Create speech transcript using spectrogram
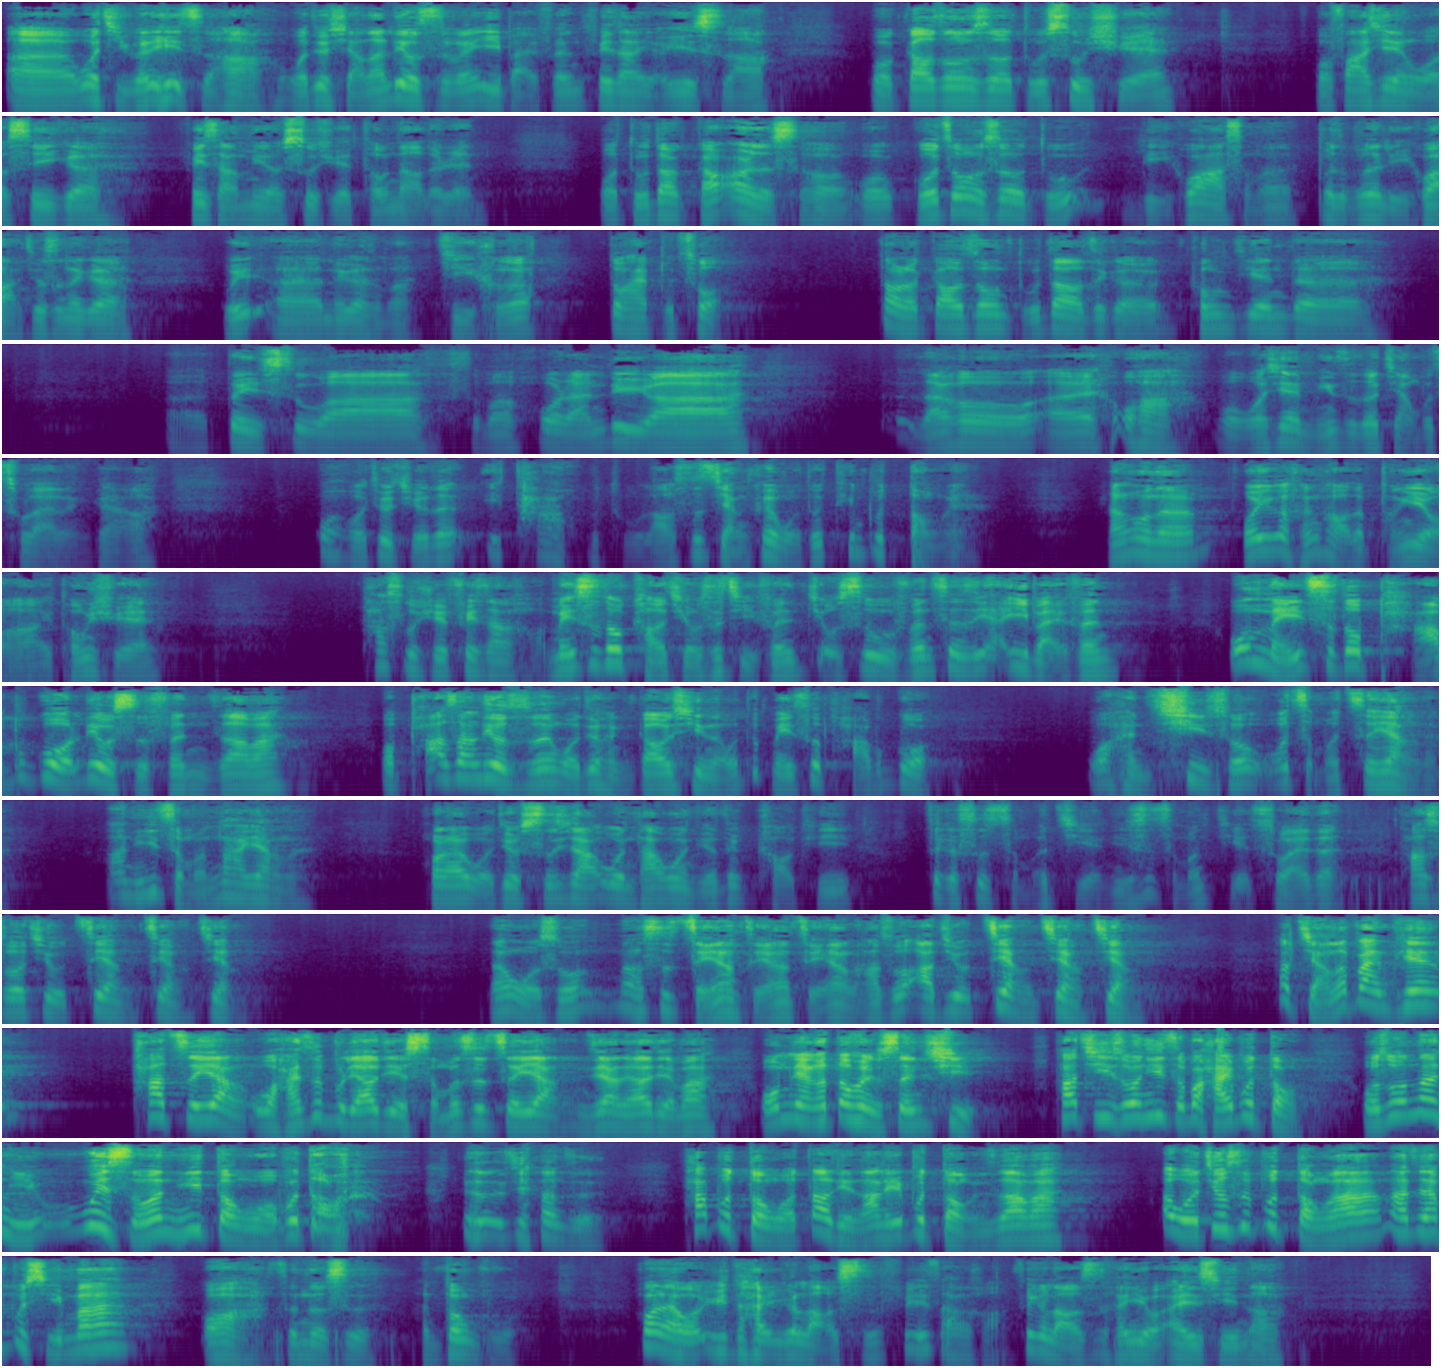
呃，我举个例子哈，我就想到六十分、一百分非常有意思啊。我高中的时候读数学，我发现我是一个非常没有数学头脑的人。我读到高二的时候，我国中的时候读理化什么，不是不是理化，就是那个微呃那个什么几何都还不错。到了高中读到这个空间的呃对数啊，什么霍然率啊，然后呃哇，我我现在名字都讲不出来了，你看啊。哇，我就觉得一塌糊涂，老师讲课我都听不懂哎。然后呢，我有个很好的朋友啊，同学，他数学非常好，每次都考九十几分、九十五分，甚至要一百分。我每一次都爬不过六十分，你知道吗？我爬上六十分我就很高兴了，我都每次爬不过，我很气，说我怎么这样呢？啊，你怎么那样呢？后来我就私下问他问题，这个考题这个是怎么解？你是怎么解出来的？他说就这样这样这样。然后我说那是怎样怎样怎样的？他说啊就这样这样这样。他讲了半天，他这样我还是不了解什么是这样。你这样了解吗？我们两个都很生气。他气说你怎么还不懂？我说那你为什么你懂我不懂？就是这样子。他不懂我到底哪里不懂？你知道吗？啊我就是不懂啊，那这样不行吗？哇真的是很痛苦。后来我遇到一个老师非常好，这个老师很有爱心啊，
